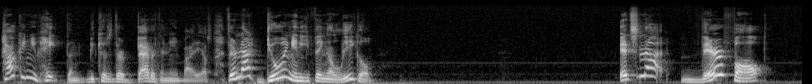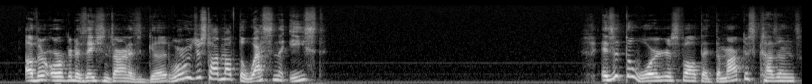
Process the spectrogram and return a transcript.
How can you hate them because they're better than anybody else? They're not doing anything illegal. It's not their fault other organizations aren't as good. Weren't we just talking about the West and the East? Is it the Warriors' fault that DeMarcus Cousins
